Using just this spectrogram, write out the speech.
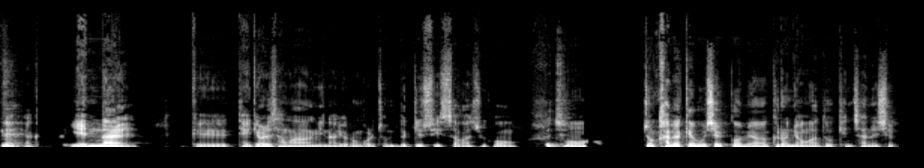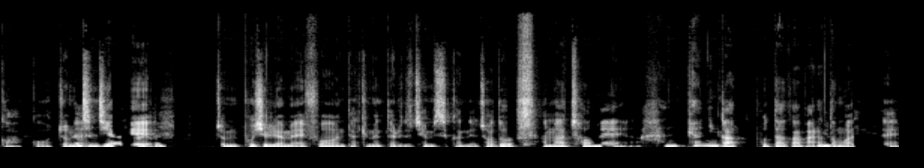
네. 약간 옛날 그 대결 상황이나 이런 걸 좀 느낄 수 있어가지고 그렇죠. 뭐 좀 가볍게 보실 거면 그런 영화도 괜찮으실 것 같고 좀 네. 진지하게 맞아요. 좀 보시려면 F1 다큐멘터리도 재밌을 것 같네요. 저도 아마 처음에 한 편인가 보다가 말았던 것 같은데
